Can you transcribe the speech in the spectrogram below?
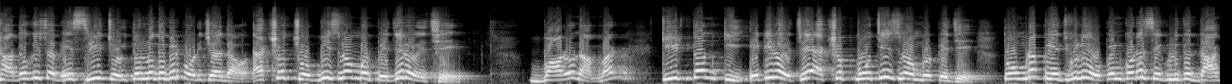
সাধক হিসাবে শ্রী চৈতন্যদেবের পরিচয় দাও। একশো চব্বিশ নম্বর পেজে রয়েছে। বারো নাম্বার, কীর্তন কি? এটি রয়েছে একশো পঁচিশ নম্বর পেজে তোমরা পেজগুলি ওপেন করে সেগুলিতে দাগ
